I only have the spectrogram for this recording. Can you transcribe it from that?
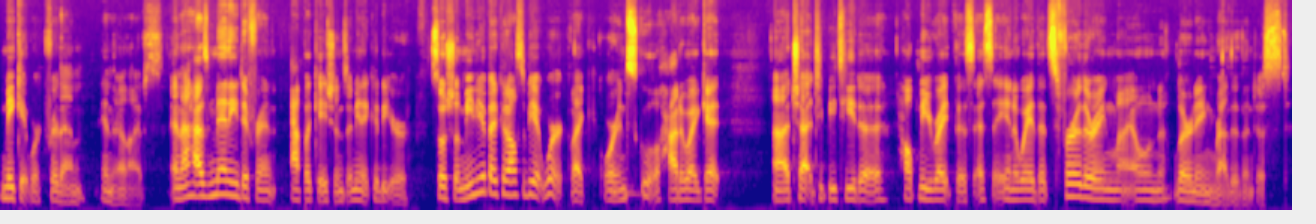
make it work for them in their lives. And that has many different applications. I mean, it could be your social media, but it could also be at work, like or in mm-hmm. school. How do I get uh, ChatGPT to help me write this essay in a way that's furthering my own learning rather than just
